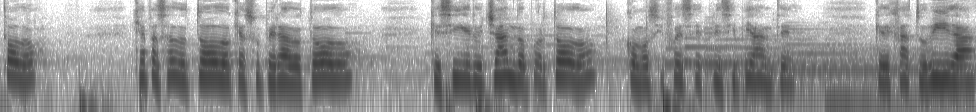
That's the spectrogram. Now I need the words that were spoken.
todo, que ha pasado todo, que ha superado todo, que sigue luchando por todo como si fueses principiante, que dejas tu vida,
